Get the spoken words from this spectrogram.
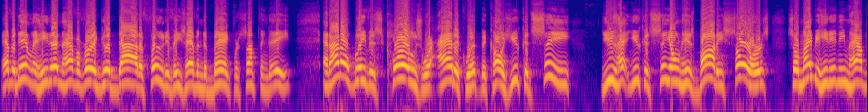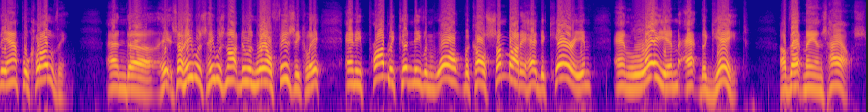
Evidently he doesn't have a very good diet of food if he's having to beg for something to eat. And I don't believe his clothes were adequate because you could see You, ha- you could see on his body sores, so maybe he didn't even have the ample clothing. And uh, he, so he was, he was not doing well physically, and he probably couldn't even walk because somebody had to carry him and lay him at the gate of that man's house.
